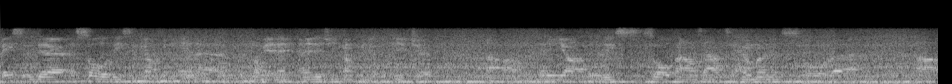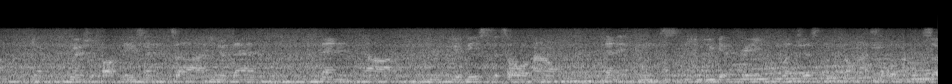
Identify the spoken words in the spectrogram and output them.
basically they're a solar leasing company and probably an, an energy company of the future. Um, they, uh, they lease solar panels out to homeowners or uh, um, you know, commercial properties, and uh, you know then then uh, you, you lease the solar panel, then it comes you get free electricity from that solar panel. So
